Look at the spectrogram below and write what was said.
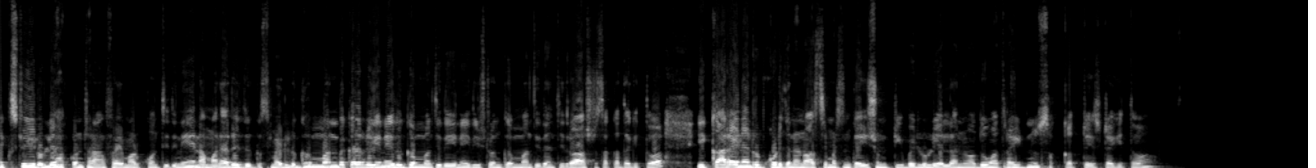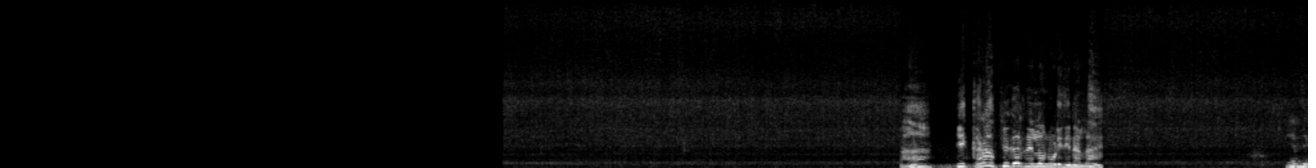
ನೆಕ್ಸ್ಟ್ ಈರುಳ್ಳಿ ಹಾಕೊಂಡು ಚೆನ್ನಾಗಿ ಫ್ರೈ ಮಾಡ್ಕೊತಿದ್ದೀನಿ. ನಮ್ಮ ಮನೆಯವ್ರು ಇದು ಸ್ಮೆಲ್ ಘಮ್ ಅನ್ಬೇಕಾದ್ರೆ ಏನೇ ಇದು ಗಮ್ಮಂತಿದೆ ಏನೇ ಇದು ಇಷ್ಟೊಂದು ಗಮ್ಮಂತಿದೆ ಅಂತಿದ್ರು ಅಷ್ಟು ಸಖತ್ತಾಗಿತ್ತು. ಈ ಖಾರ ಏನೇನು ರುಬ್ಕೊಂಡಿದ್ದೆ ನಾನು ಹಸಿಮೆಣಸಿನ್ಕಾಯಿ ಶುಂಠಿ ಬೆಳ್ಳುಳ್ಳಿ ಎಲ್ಲನೂ ಅದು ಮಾತ್ರ ಇನ್ನೂ ಸಖತ್ ಟೇಸ್ಟ್ ಆಗಿತ್ತು. ಹಾ ಈ ಖರಾಬ್ ಫಿಗರ್ನೆಲ್ಲೋ ನೋಡಿದಿನಲ್ಲ. ಏನು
